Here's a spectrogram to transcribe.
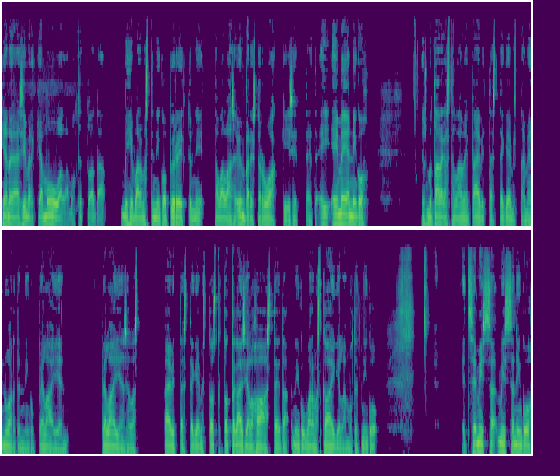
hienoja esimerkkejä muualla, mutta tuota, mihin varmasti niin on pyritty, niin tavallaan se ympäristö ruokkii sitten. Että ei, ei meidän, niin kuin, jos me tarkastellaan meidän päivittäistä tekemistä tai meidän nuorten niin kuin pelaajien, pelaajien sellaista päivittäistä tekemistä, tosta, totta kai siellä on haasteita niin kuin varmasti kaikilla, mutta että niin kuin, että se, missä, missä niin kuin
